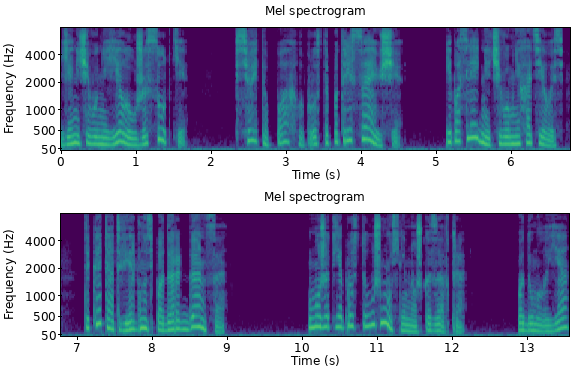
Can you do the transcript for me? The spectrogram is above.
Я ничего не ела уже сутки. Все это пахло просто потрясающе. И последнее, чего мне хотелось, так это отвергнуть подарок Ганса. «Может, я просто ужмусь немножко завтра?» — подумала я,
